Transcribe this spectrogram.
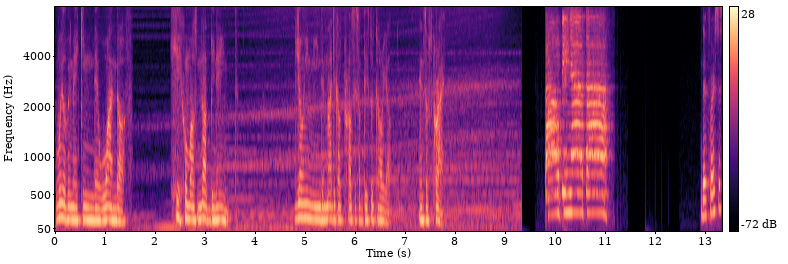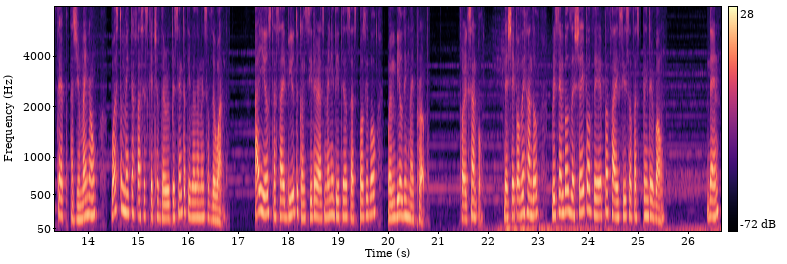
We'll be making the wand of He Who Must Not Be Named. Join me in the magical process of this tutorial, and subscribe. Pau! The first step, as you may know, was to make a fast sketch of the representative elements of the wand. I used a side view to consider as many details as possible when building my prop. For example, the shape of the handle resembles the shape of the epiphysis of a splinter bone. Then,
